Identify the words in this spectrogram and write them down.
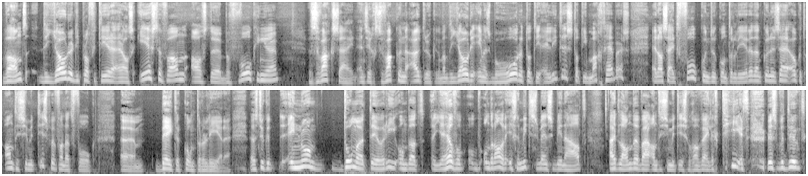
Want de Joden die profiteren er als eerste van als de bevolkingen zwak zijn en zich zwak kunnen uitdrukken. Want de Joden immers behoren tot die elites, tot die machthebbers. En als zij het volk kunnen controleren, dan kunnen zij ook het antisemitisme van dat volk um, beter controleren. Dat is natuurlijk een enorm domme theorie, omdat je heel veel, onder andere islamitische mensen binnenhaalt uit landen waar antisemitisme gewoon welig tiert. Dus bedunkt,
